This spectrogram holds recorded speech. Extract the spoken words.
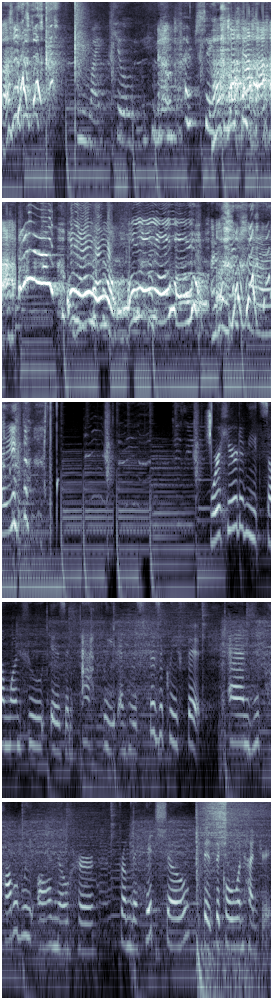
you might kill me. No. I'm shaking. Oh, oh, oh, oh, oh, oh, oh, oh, oh, I'm so shy. We're here to meet someone who is an athlete and who is physically fit, and you probably all know her from the hit show Physical 100.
